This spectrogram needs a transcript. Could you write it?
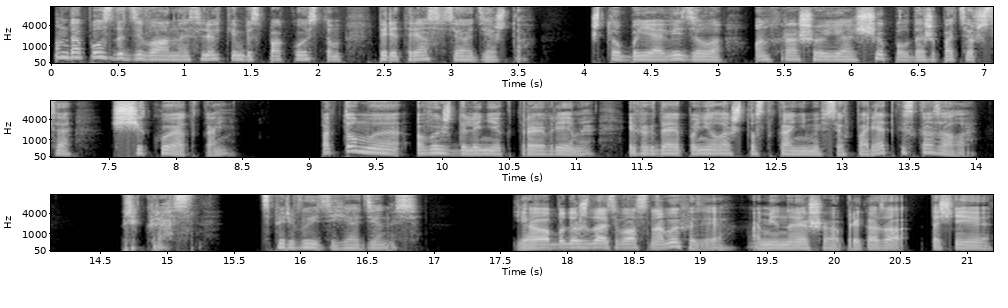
Он дополз до дивана и с легким беспокойством перетряс всю одежду. Чтобы я видела, он хорошо ее ощупал, даже потерся щекой от ткань. Потом мы выждали некоторое время, и когда я поняла, что с тканями все в порядке, сказала, «Прекрасно. Теперь выйди, я оденусь». «Я буду ждать вас на выходе. Амина Эша приказала, точнее,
